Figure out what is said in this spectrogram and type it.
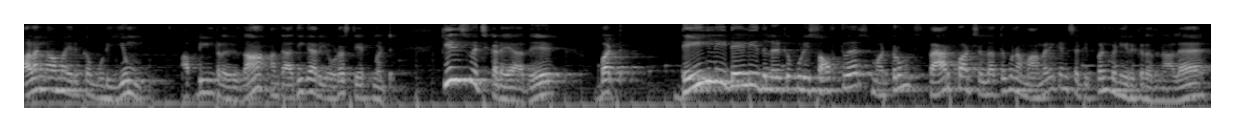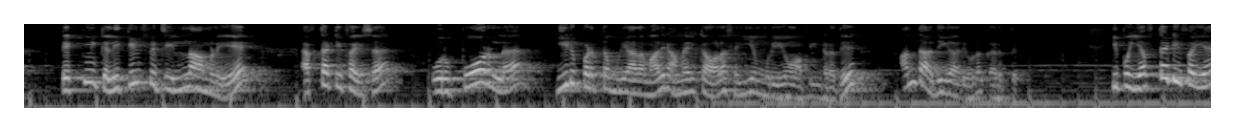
வழங்காமல் இருக்க முடியும் அப்படின்றது தான் அந்த அதிகாரியோட ஸ்டேட்மெண்ட் கில் ஸ்விட்ச் கிடையாது பட் டெய்லி டெய்லி இதில் இருக்கக்கூடிய சாஃப்ட்வேர்ஸ் மற்றும் ஸ்பேர் பார்ட்ஸ் எல்லாத்துக்கும் நம்ம அமெரிக்கன்ஸை டிபெண்ட் பண்ணி இருக்கிறதுனால டெக்னிக்கலி கில் ஸ்விட்ச் இல்லாமலேயே எஃப் தேர்ட்டி ஃபைவ்ஸை ஒரு போரில் ஈடுபடுத்த முடியாத மாதிரி அமெரிக்காவால் செய்ய முடியும் அப்படின்றது அந்த அதிகாரியோட கருத்து. இப்போ எஃப் தேர்ட்டி ஃபைவை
